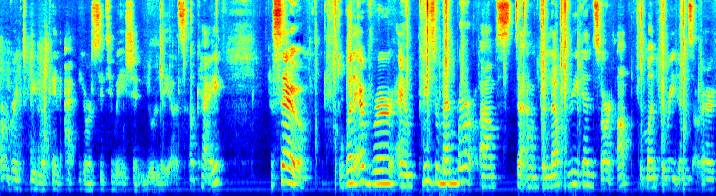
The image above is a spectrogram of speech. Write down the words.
are going to be looking at your situation you Leos okay so whatever and um, please remember um, um, the love readings are up. The monthly readings are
